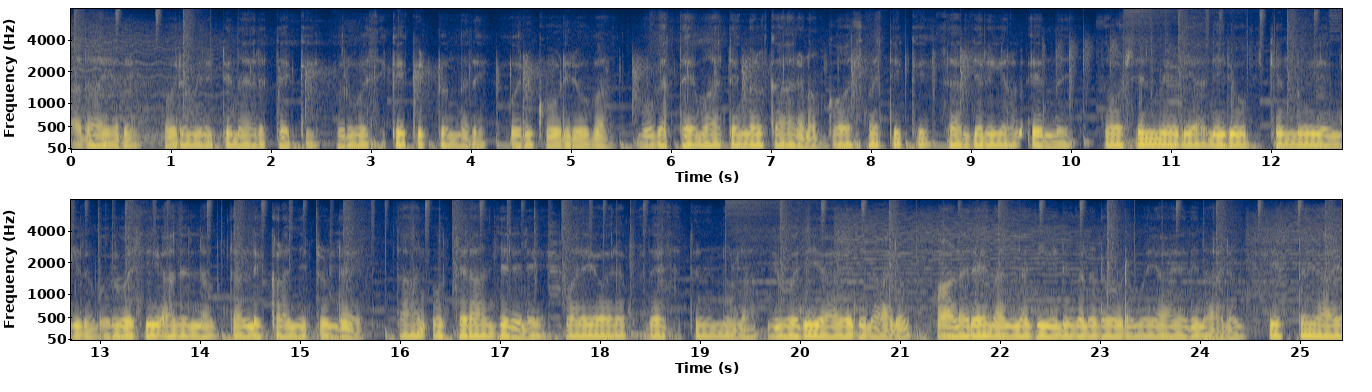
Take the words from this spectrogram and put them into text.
അതായത് ഒരു മിനിറ്റ് നേരത്തേക്ക് ഉർവശിക്ക് കിട്ടുന്നത് ഒരു കോടി രൂപ. മുഖത്തെ മാറ്റങ്ങൾ കാരണം കോസ്മെറ്റിക് സർജറികൾ എന്ന് സോഷ്യൽ മീഡിയ നിരൂപിക്കുന്നു എങ്കിലും ഉർവശി അതെല്ലാം തള്ളിക്കളഞ്ഞിട്ടുണ്ട്. താൻ ഉത്തരാഞ്ചലിലെ മലയോര പ്രദേശത്ത് നിന്നുള്ള യുവതിയായതിനാലും വളരെ നല്ല ജീനുകളുടെ ഉടമയായതിനാലും ചിട്ടയായ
